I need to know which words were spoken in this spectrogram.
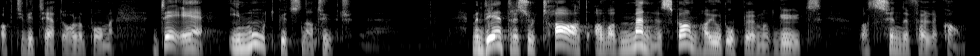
aktivitet å holde på med. Det er imot Guds natur. Men det er et resultat av at menneskene har gjort opprør mot Gud, og at syndefølget kom.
